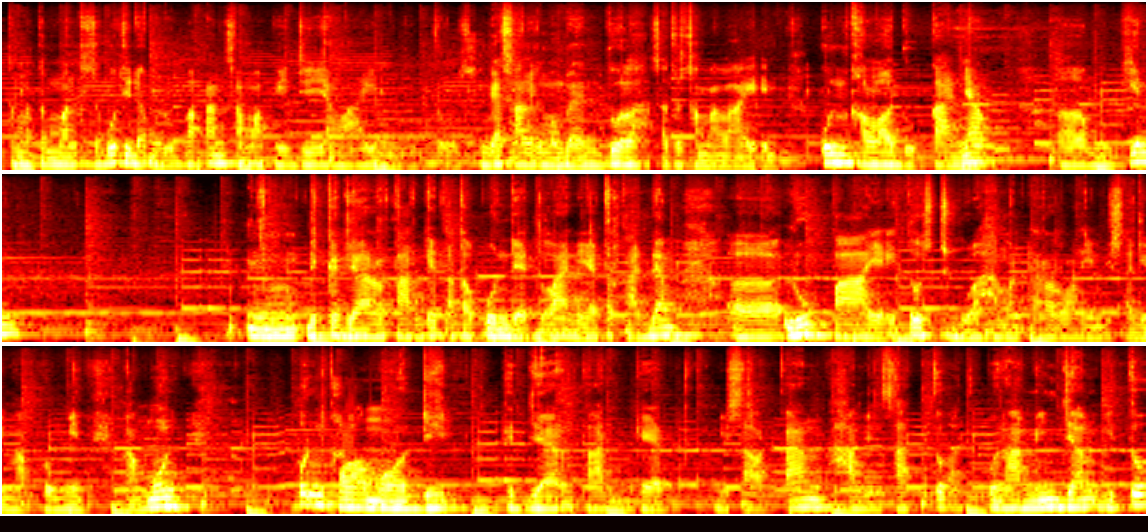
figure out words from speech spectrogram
teman-teman tersebut tidak melupakan sama PJ yang lain gitu. Sehingga saling membantu lah satu sama lain. Pun kalau dukanya uh, mungkin mm, dikejar target ataupun deadline ya terkadang uh, lupa yaitu sebuah haman error lah yang bisa dimaklumin namun pun kalau mau dikejar target misalkan hamil satu ataupun hamil jam itu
